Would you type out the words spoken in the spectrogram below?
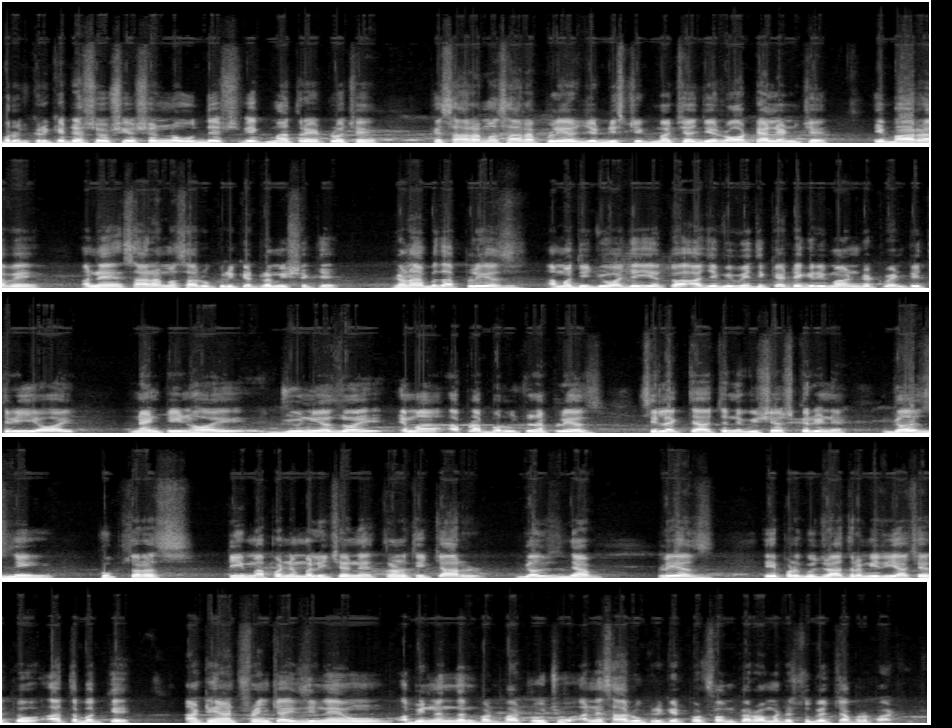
ભરૂચ ક્રિકેટ એસોસિએશનનો ઉદ્દેશ એકમાત્ર એટલો છે કે સારામાં સારા પ્લેયર જે ડિસ્ટ્રિક્ટમાં છે, જે રો ટેલેન્ટ છે, એ બહાર આવે. અને સારામાં સારું ક્રિકેટ રમી શકે. ઘણા બધા પ્લેયર્સ આમાંથી જોવા જઈએ તો આજે વિવિધ કેટેગરીમાં અંડર ટ્વેન્ટી થ્રી હોય નાઇન્ટીન હોય જુનિયર્સ હોય, એમાં આપણા ભરૂચના પ્લેયર્સ સિલેક્ટ થયા છે ને વિશેષ કરીને ગર્લ્સની ખૂબ સરસ ટીમ આપણને મળી છે ને ત્રણથી ચાર ગર્લ્સના પ્લેયર્સ એ પણ ગુજરાત રમી રહ્યા છે. તો આ તબક્કે આઠે આઠ ફ્રેન્ચાઇઝીને હું અભિનંદન પણ પાઠવું છું અને સારું ક્રિકેટ પરફોર્મ કરવા માટે શુભેચ્છા પણ પાઠવું છું.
